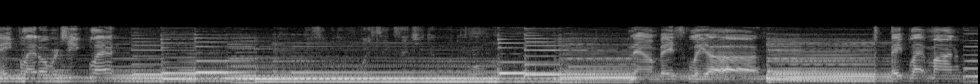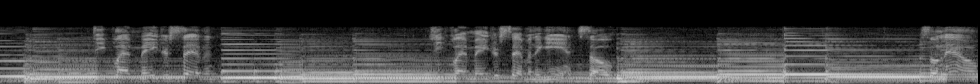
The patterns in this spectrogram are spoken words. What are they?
A flat over G flat. Basically uh, uh, A flat minor, D flat major seven, G flat major seven again. So, so now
